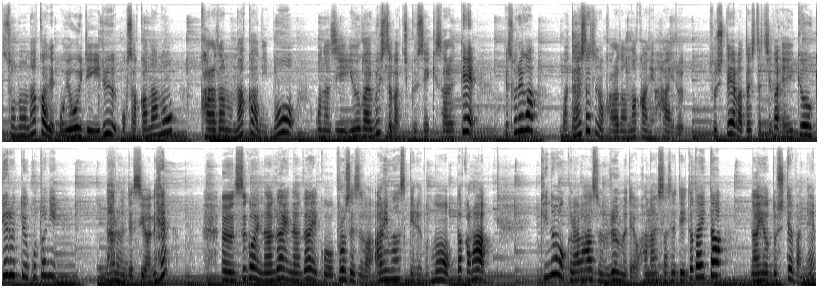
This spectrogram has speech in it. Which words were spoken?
その中で泳いでいるお魚の体の中にも同じ有害物質が蓄積されてでそれが私たちの体の中に入るそして私たちが影響を受けるっていうことになるんですよね。うん、すごい長い長いこうプロセスはありますけれどもだから昨日クラブハウスのルームでお話しさせていただいた内容としてはね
